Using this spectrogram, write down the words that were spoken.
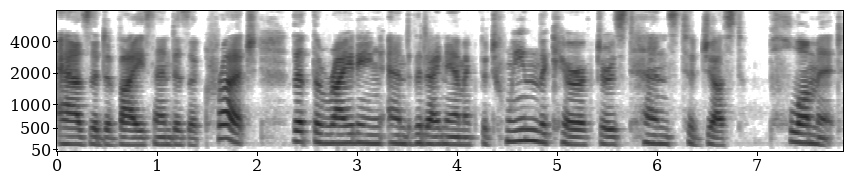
as a device and as a crutch that the writing and the dynamic between the characters tends to just plummet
